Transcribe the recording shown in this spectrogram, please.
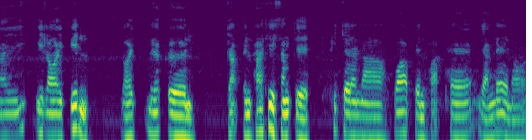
ในมีรอยปิ้น รอยเนื้อเกิน จะเป็นพระที่สังเกตพิจารณาว่าเป็นพระแท้อย่างแน่นอน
